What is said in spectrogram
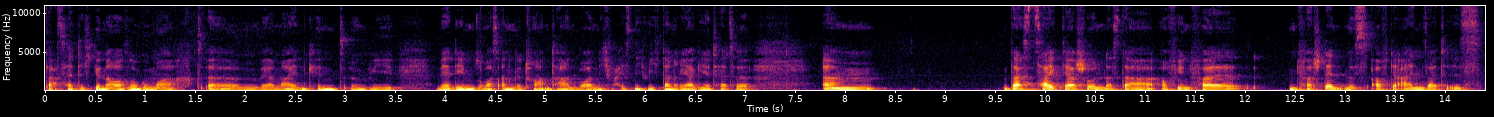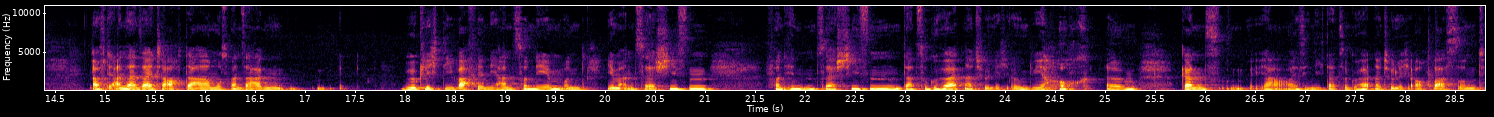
das hätte ich genauso gemacht, ähm, wäre mein Kind irgendwie, wäre dem sowas angetan worden. Ich weiß nicht, wie ich dann reagiert hätte. Ähm, das zeigt ja schon, dass da auf jeden Fall ein Verständnis auf der einen Seite ist. Auf der anderen Seite auch da muss man sagen, wirklich die Waffe in die Hand zu nehmen und jemanden zu erschießen, von hinten zu erschießen, dazu gehört natürlich irgendwie auch ähm, ganz, ja, weiß ich nicht, dazu gehört natürlich auch was und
